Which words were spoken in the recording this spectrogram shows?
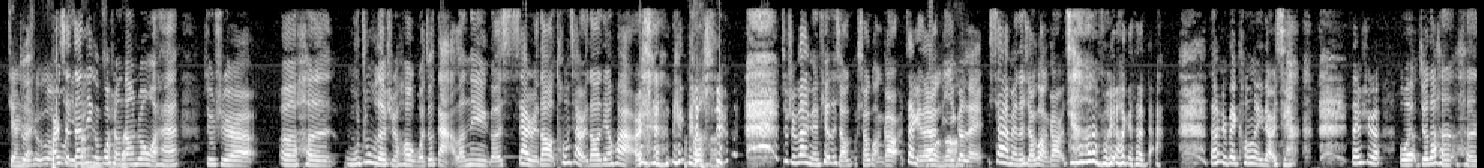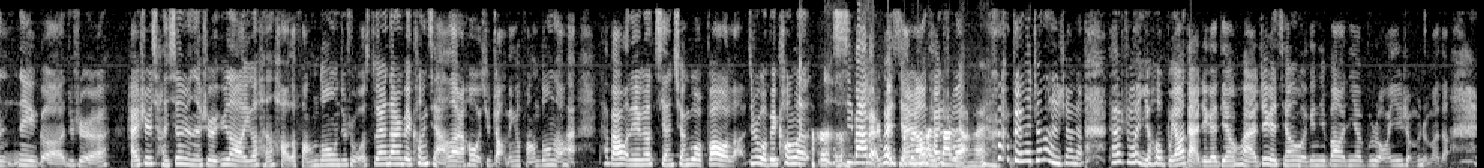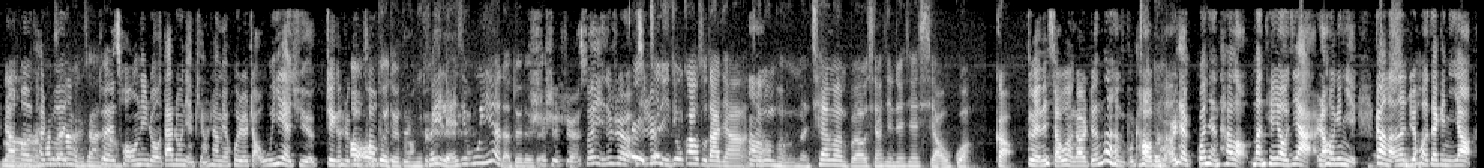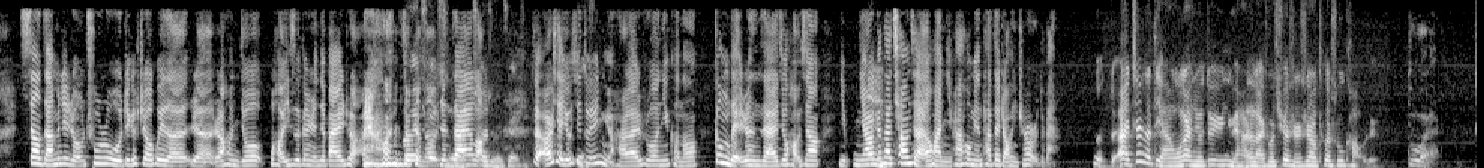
简直是噩梦。而且在那个过程当中，我还就是。呃，很无助的时候，我就打了那个下水道通下水道的电话，而且那个是 就是外面贴的小小广告。再给大家避一个雷，下面的小广告千万不要给他打。当时被坑了一点钱，但是我觉得很很那个就是。还是很幸运的是遇到一个很好的房东，就是我虽然当时被坑钱了，然后我去找那个房东的话，他把我那个钱全给我报了，就是我被坑了 七八百块钱，然后他说，对他真的很善良，他说以后不要打这个电话，这个钱我给你报，你也不容易什么什么的，然后他说，对，从那种大众点评上面或者找物业去，这个是更靠谱，对对对，你。可以联系物业的，对对对，是是是，所以就是这里就告诉大家，听众朋友们千万不要相信。这些小广告，对，那小广告真的很不靠谱，而且关键他老漫天要价，然后给你干完了之后再跟你要。像咱们这种初入这个社会的人，然后你就不好意思跟人家掰扯，然后你就可能认栽了。对，而且尤其对于女孩来说，你可能更得认栽，就好像你你要是跟他呛起来的话，你怕后面他再找你事儿，对吧？对对，哎，这个点我感觉对于女孩子来说，确实是要特殊考虑。对。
